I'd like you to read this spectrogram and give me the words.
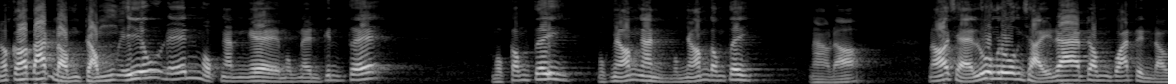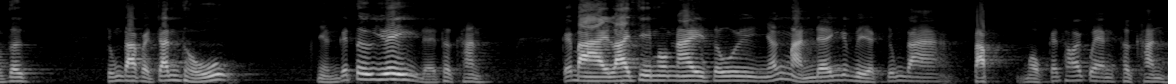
nó có tác động trọng yếu đến một ngành nghề một nền kinh tế một công ty một nhóm ngành một nhóm công ty nào đó nó sẽ luôn luôn xảy ra trong quá trình đầu tư. Chúng ta phải tranh thủ những cái tư duy để thực hành. Cái bài livestream hôm nay tôi nhấn mạnh đến cái việc chúng ta tập một cái thói quen thực hành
